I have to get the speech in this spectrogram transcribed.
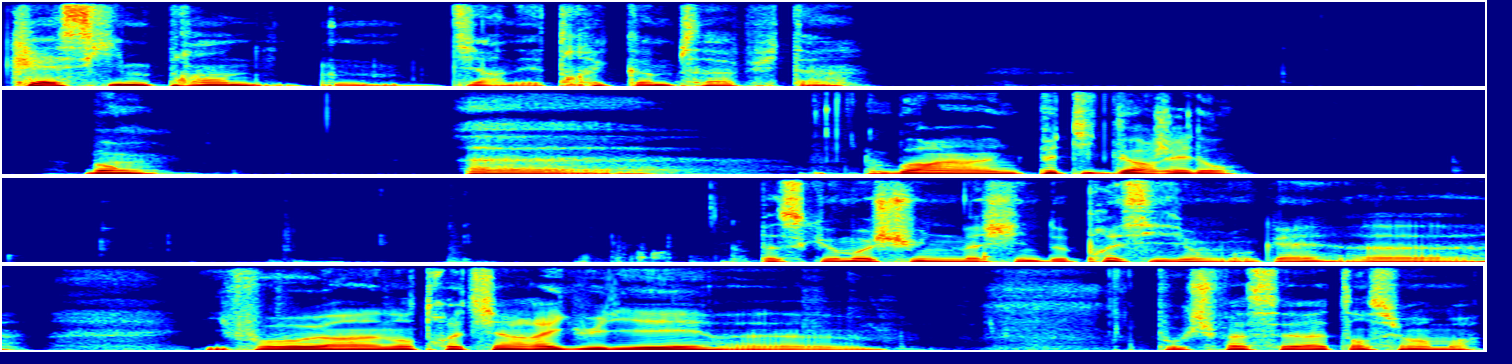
Qu'est-ce qui me prend de dire des trucs comme ça, putain? Bon. Euh, boire une petite gorgée d'eau. parce que moi je suis une machine de précision, ok? Euh, Il faut un entretien régulier. Il euh, faut que je fasse attention à moi.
